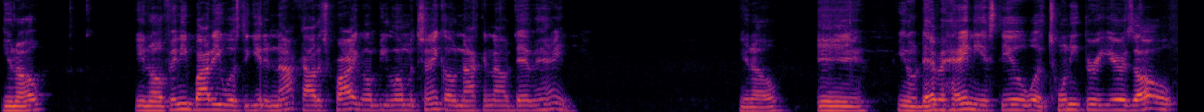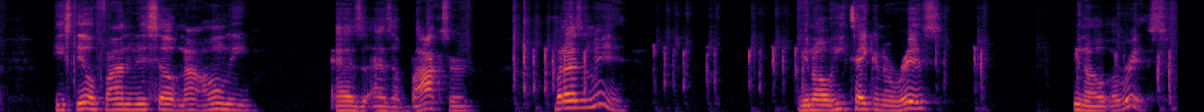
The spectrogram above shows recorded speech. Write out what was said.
You know, you know, if anybody was to get a knockout, it's probably gonna be Lomachenko knocking out Devin Haney. You know, and you know, Devin Haney is still what 23 years old. He's still finding himself not only as as a boxer, but as a man. You know, he taking a risk, you know, a risk.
